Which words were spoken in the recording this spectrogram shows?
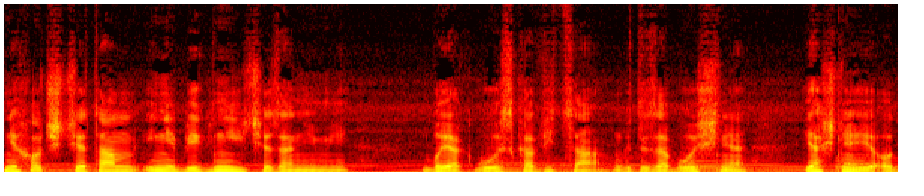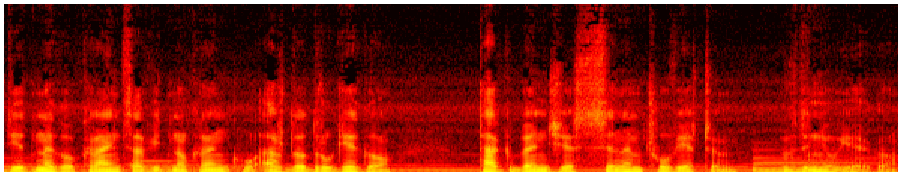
Nie chodźcie tam i nie biegnijcie za nimi, bo jak błyskawica, gdy zabłyśnie, jaśnieje od jednego krańca widnokręgu aż do drugiego, tak będzie z Synem Człowieczym w dniu Jego.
